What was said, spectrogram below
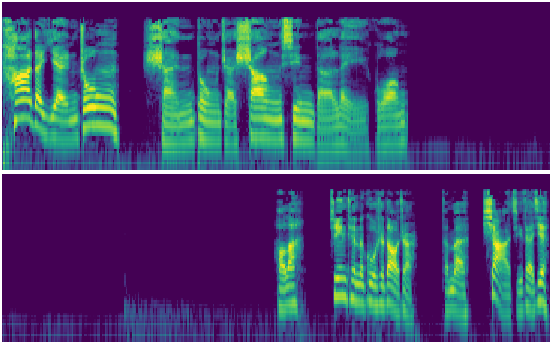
她的眼中闪动着伤心的泪光。好了，今天的故事到这儿，咱们下集再见。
